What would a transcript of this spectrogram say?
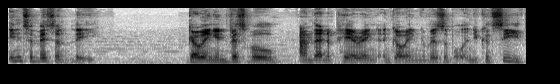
intermittently going invisible and then appearing and going invisible. And you can see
